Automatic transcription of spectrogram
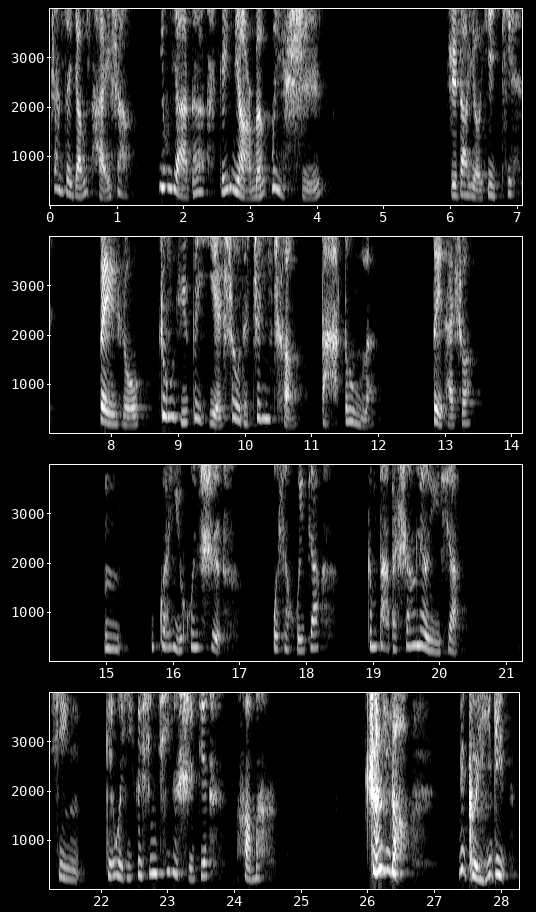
站在阳台上，优雅的给鸟儿们喂食。直到有一天。贝如终于被野兽的真诚打动了，对他说：“嗯，关于婚事，我想回家跟爸爸商量一下，请给我一个星期的时间，好吗？”真的，你可一定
